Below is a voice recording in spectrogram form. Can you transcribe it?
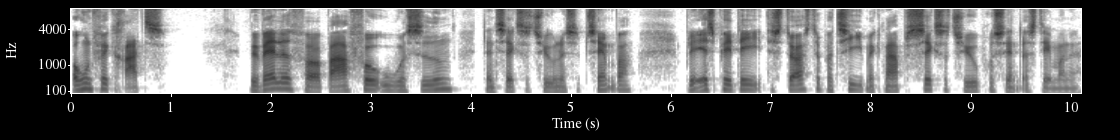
Og hun fik ret. Ved valget for bare få uger siden, den 26. september, blev SPD det største parti med knap 26 procent af stemmerne.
